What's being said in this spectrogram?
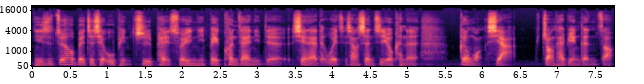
你是最后被这些物品支配，所以你被困在你的现在的位置上，甚至有可能更往下，状态变更糟。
